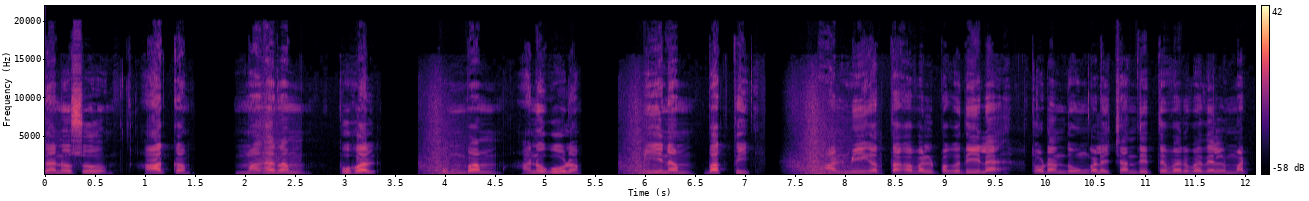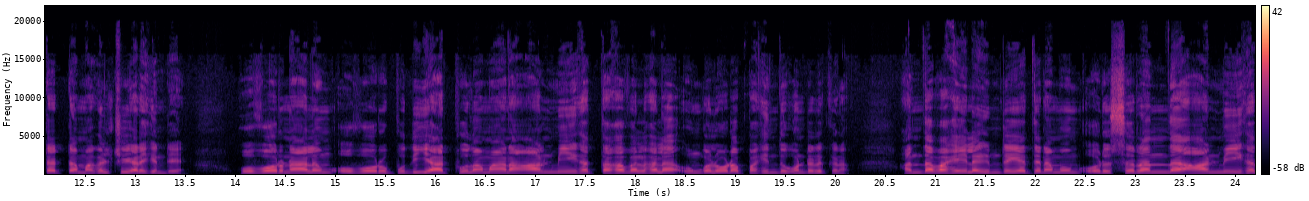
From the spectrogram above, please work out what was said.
தனுசு ஆக்கம் மகரம் புகழ் கும்பம் அனுகூலம் மீனம் பக்தி. ஆன்மீக தகவல் பகுதியில் தொடர்ந்து உங்களை சந்தித்து வருவதில் மட்டற்ற மகிழ்ச்சி அடைகின்றேன். ஒவ்வொரு நாளும் ஒவ்வொரு புதிய அற்புதமான ஆன்மீக தகவல்களை உங்களோட பகிர்ந்து கொண்டு இருக்கிறேன் அந்த வகையில் இன்றைய தினமும் ஒரு சிறந்த ஆன்மீக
